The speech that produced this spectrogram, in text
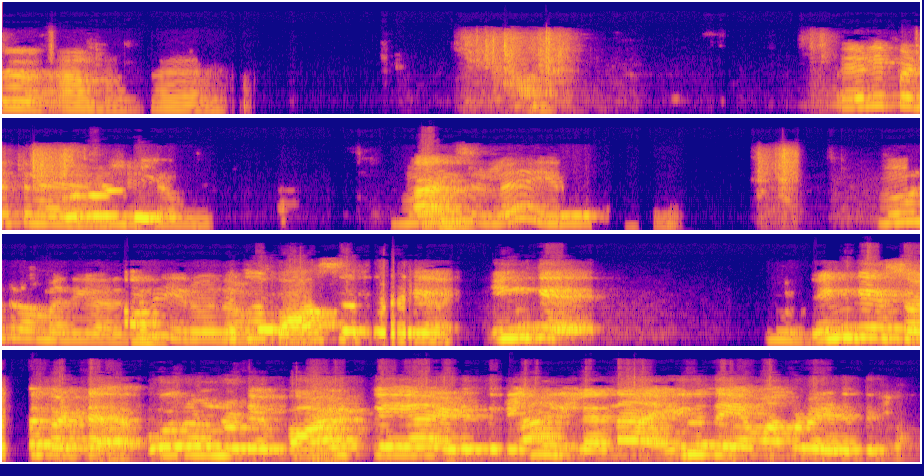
ஆஹ் ஆமா ஆஹ் வெளிப்படுத்தின விசேஷம் மூன்றுல இருபது. மூன்றாம் அதிகாரத்துல இருபதாம் வாசப்படி இங்கே. இங்கே சொல்லப்பட்ட ஒருவனுடைய வாழ்க்கையா எடுத்துக்கலாம் இல்லைன்னா இருதயமா கூட எடுத்துக்கலாம்.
